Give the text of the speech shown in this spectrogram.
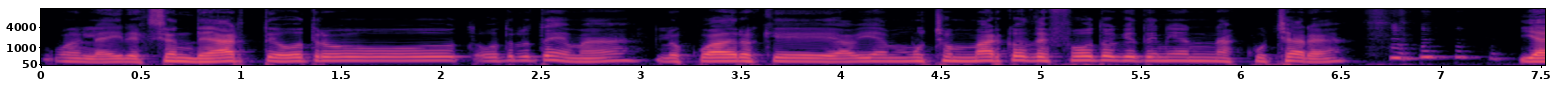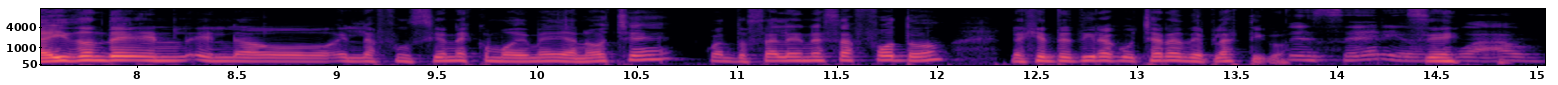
bueno, la dirección de arte, otro, otro tema. Los cuadros que habían muchos marcos de foto que tenían unas cucharas. Y ahí donde en, en, la- en las funciones como de medianoche, cuando salen esas fotos, la gente tira cucharas de plástico. ¿En serio? Sí. Wow.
